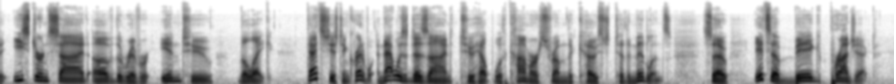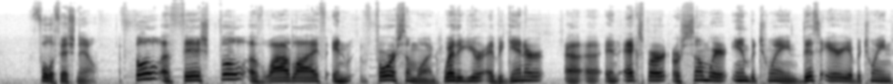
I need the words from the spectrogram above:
the eastern side of the river into the lake. That's just incredible. And that was designed to help with commerce from the coast to the Midlands. So it's a big project full of fish now full of fish, full of wildlife, and for someone, whether you're a beginner, uh, uh, an expert, or somewhere in between, this area between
